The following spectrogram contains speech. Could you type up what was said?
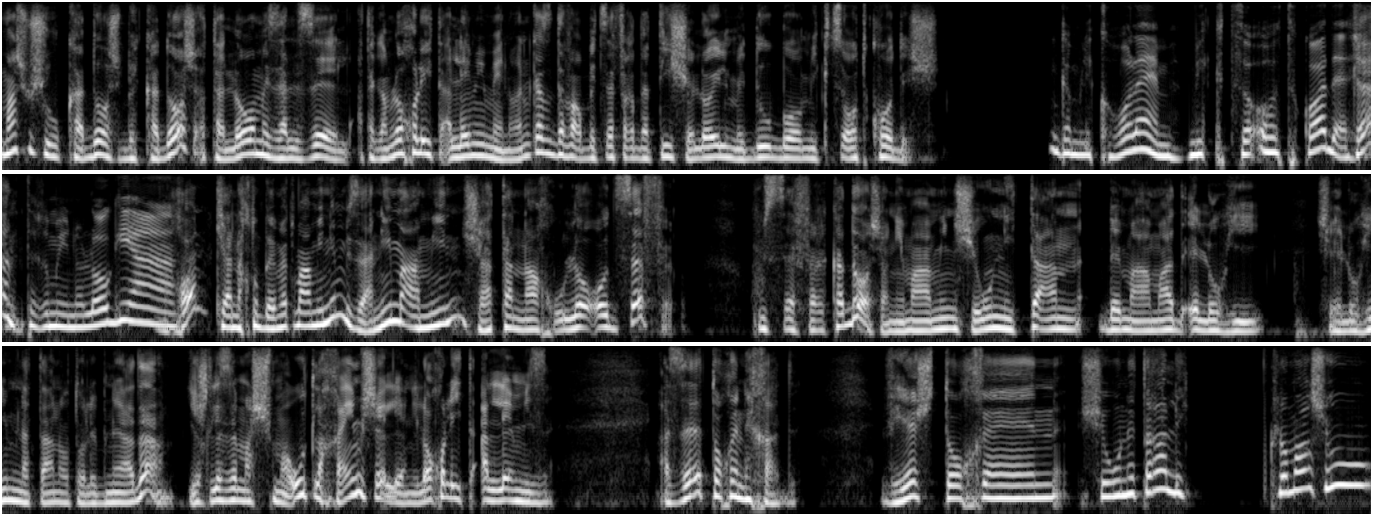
משהו שהוא קדוש, בקדוש אתה לא מזלזל, אתה גם לא יכול להתעלם ממנו, אין כזה דבר בית ספר דתי שלא ילמדו בו מקצועות קודש. גם לקרוא להם מקצועות קודש, כן. טרמינולוגיה. נכון, כי אנחנו באמת מאמינים בזה. אני מאמין שהתנ"ך הוא לא עוד ספר, הוא ספר קדוש. אני מאמין שהוא ניתן במעמד אלוהי, שאלוהים נתן אותו לבני אדם. יש לזה משמעות לחיים שלי, אני לא יכול להתעלם מזה. אז זה תוכן אחד. ויש תוכן שהוא ניטרלי. כלומר שהוא,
